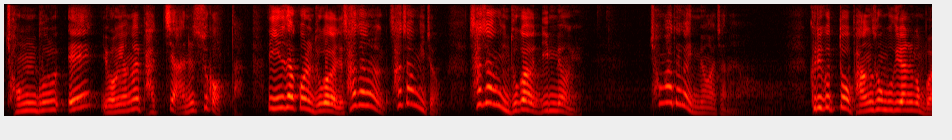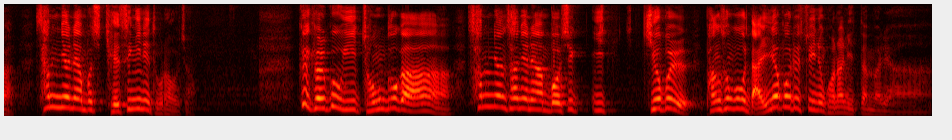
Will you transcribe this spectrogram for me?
정부의 영향을 받지 않을 수가 없다. 인사권을 누가 가져? 사장을 사장이죠. 사장이 누가 임명해? 청와대가 임명하잖아요. 그리고 또 방송국이라는 건 뭐야? 3년에 한 번씩 재승인이 돌아오죠. 그러니까 결국 이 정부가 3년 4년에 한 번씩 이 기업을 방송국을 날려버릴 수 있는 권한이 있단 말이야.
